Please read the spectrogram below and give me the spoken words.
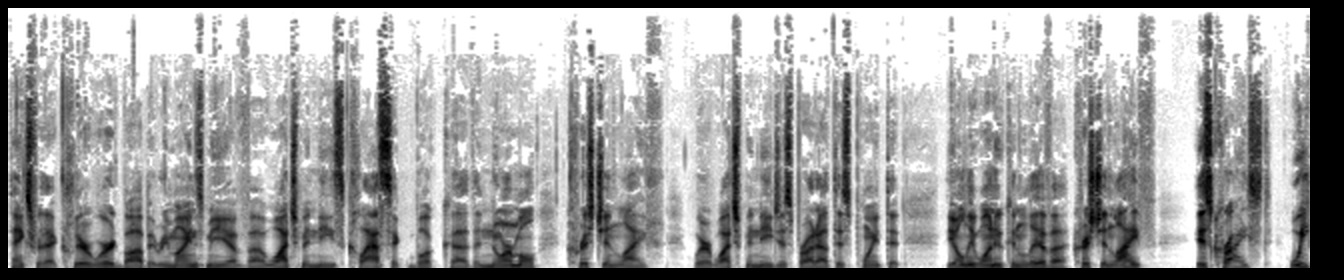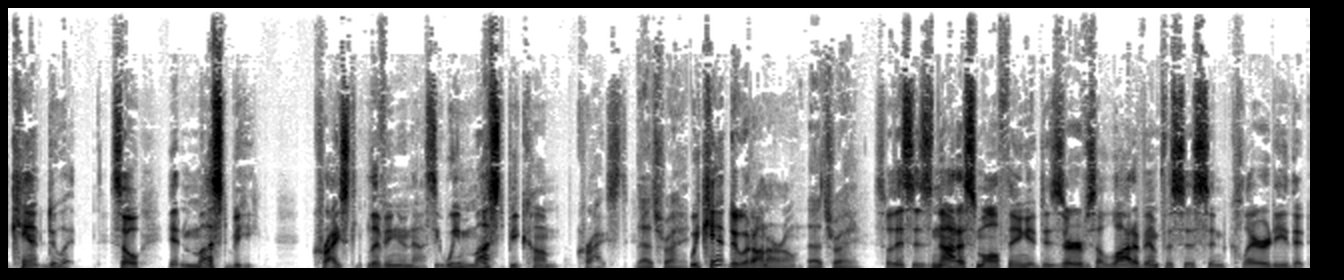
Thanks for that clear word, Bob. It reminds me of uh, Watchman Nee's classic book, uh, The Normal Christian Life, where Watchman Nee just brought out this point that the only one who can live a Christian life is Christ. We can't do it. So it must be Christ living in us. We must become Christ. That's right. We can't do it on our own. That's right. So this is not a small thing. It deserves a lot of emphasis and clarity that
